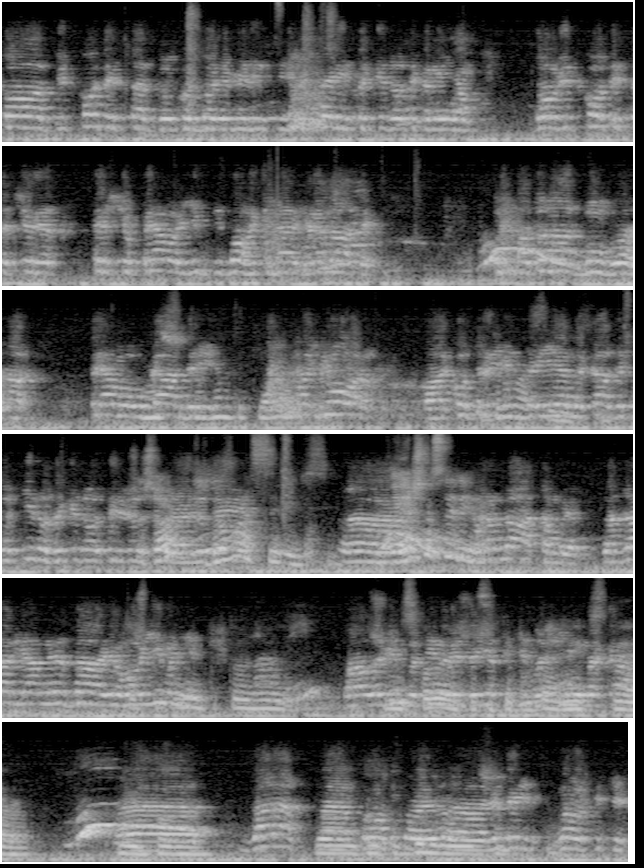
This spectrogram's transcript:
то підходиться до кордонів міліції, і закидувати камінням, то відходиться через те, що прямо їм під ноги кидають гранати. А то нас був прямо у кадрі. Майор, котрий дає накази постійно закидувати людей. Е, гранатами. На жаль, я не знаю його імені, але він постійно віддає такі злочинні накази. Е, Зараз е, просто людей, знову ж таки,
